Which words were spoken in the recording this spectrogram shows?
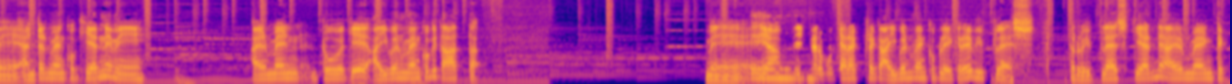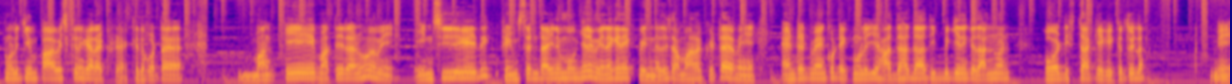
මේ ඇන්ටන් මැංකෝ කියන්නේ මේ අයිමන් ටුව එක අයිවන් මැංකෝකි තාත්තා. මේ එයා කරපු කැරක්ටර අයිවන් මැංක පලේ කර විපලස්් තර විපලස්් කියන්න අයමන් ටෙක්නෝලජින් පාවිස් කන කරක්ටර එතකොට මංකේ මතේ රනුව මේ ඉන්සිේද ක්‍රිම්සන් ඩයිනමෝ කියන වෙන කෙනෙක් වෙන්නද සමහරකට මේ ඇන්ට මෑන්කෝ ටෙක්නෝලජි හදහදා තිබ කියෙනෙක දන්වන් හෝ ඩිස්ටාක් එක තුළ මේ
